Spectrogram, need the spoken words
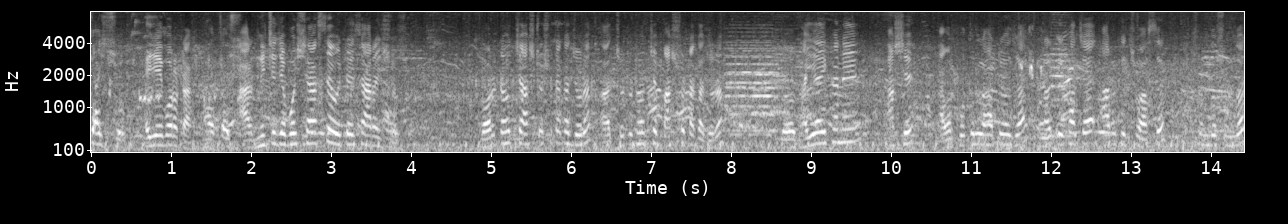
চারশো। এই যে বড়টা? আর চারশো। আর নিচে যে বৈশা আছে ওইটা হচ্ছে আড়াইশো। বড়টা হচ্ছে আটশোশো টাকা জোড়া আর ছোটোটা হচ্ছে পাঁচশো টাকা জোড়া। তো ভাইয়া এখানে আসে আবার ফতুল্লা হাটেও যায়। ওনার এই খাঁচায় আরও কিছু আছে সুন্দর সুন্দর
